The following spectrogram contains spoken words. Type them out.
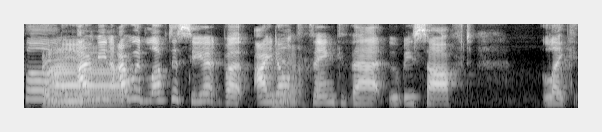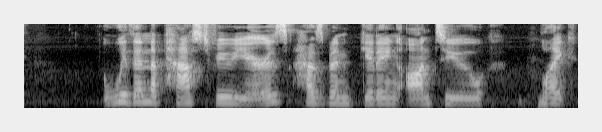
Well, I I, mean, I would love to see it, but I don't Yeah. think that Ubisoft, like, within the past few years, has been getting onto like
